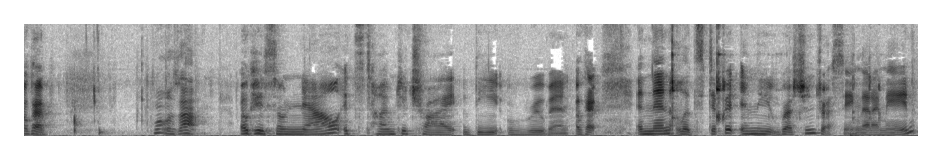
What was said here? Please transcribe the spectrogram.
Okay. What was that? Okay, so now it's time to try the Reuben. Okay, and then let's dip it in the Russian dressing that I made.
